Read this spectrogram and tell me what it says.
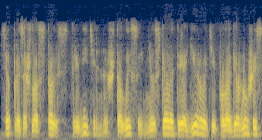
Все произошло столь стремительно, что Лысый не успел отреагировать и, полуобернувшись,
